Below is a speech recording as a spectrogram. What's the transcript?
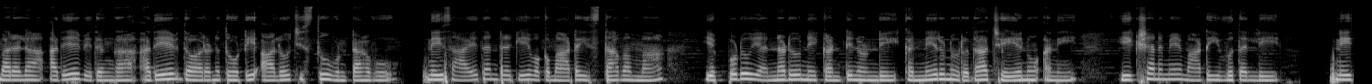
మరలా అదే విధంగా అదే ధోరణితోటి ఆలోచిస్తూ ఉంటావు. నీ సాయి తండ్రికి ఒక మాట ఇస్తావమ్మా. ఎప్పుడు ఎన్నడూ నీ కంటి నుండి కన్నీరును వృధా చేయను అని ఈ క్షణమే మాట ఇవ్వు తల్లి. నీ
